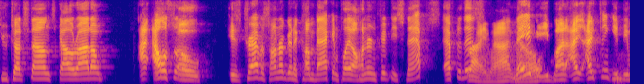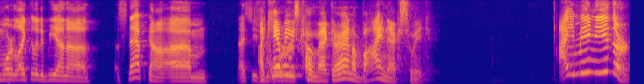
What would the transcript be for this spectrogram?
two touchdowns, Colorado. I also is Travis Hunter going to come back and play 150 snaps after this? Probably not. Maybe, no. but I, I think he'd be more likely to be on a, a snap count. Um, I see. I can't believe he's coming back. They're on a bye next week. I mean, either.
